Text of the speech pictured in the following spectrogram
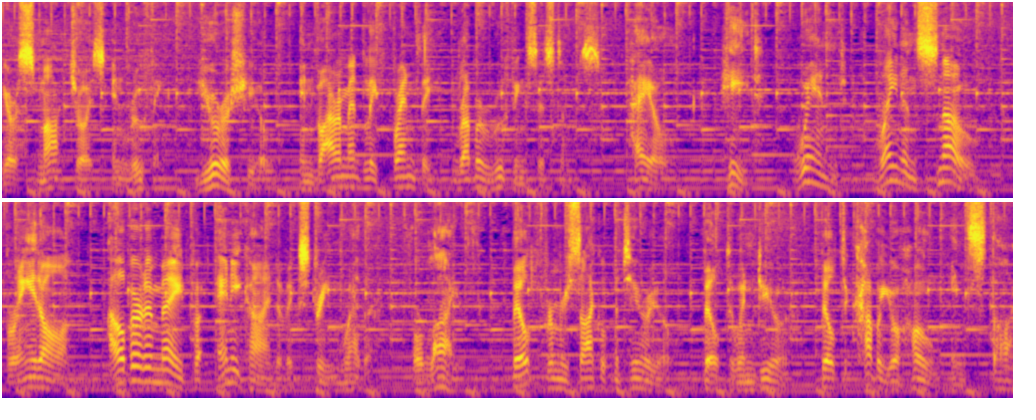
your smart choice in roofing. Euroshield, environmentally friendly rubber roofing systems. Hail, heat, wind, rain and snow. Bring it on. Alberta made for any kind of extreme weather. For life. Built from recycled material. Built to endure. Built to cover your home in style.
